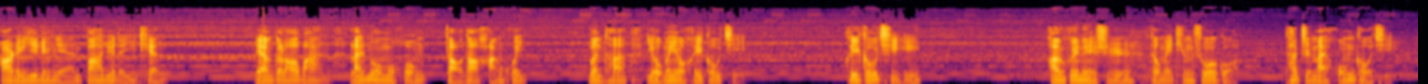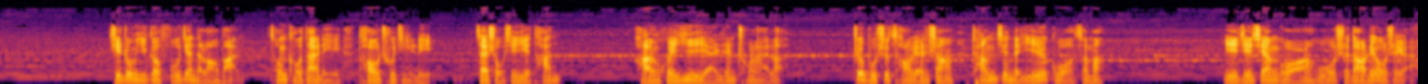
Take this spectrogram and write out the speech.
二零一零年八月的一天，两个老板来诺木红找到韩辉，问他有没有黑枸杞。黑枸杞？韩辉那时都没听说过，他只卖红枸杞。其中一个福建的老板从口袋里掏出几粒，在手心一摊，韩辉一眼认出来了，这不是草原上常见的野果子吗？一斤鲜果五十到六十元，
